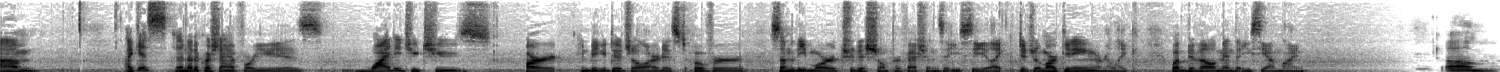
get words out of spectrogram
Um, I guess another question I have for you is why did you choose art and being a digital artist over some of the more traditional professions that you see, like digital marketing or like web development that you see online? Um,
